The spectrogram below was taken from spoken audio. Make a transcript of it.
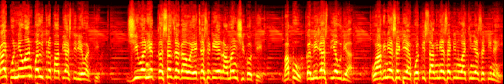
काय पुण्यवान पवित्र पापी असतील हे वाटते. जीवन हे कसं जगावं याच्यासाठी हे रामायण शिकवते. बापू कमी जास्त येऊ द्या. वागण्यासाठी आहे पोती सांगण्यासाठी आणि वाचण्यासाठी नाही.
